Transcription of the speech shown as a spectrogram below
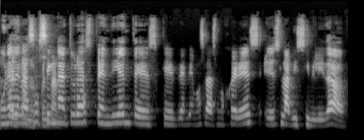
Una de las asignaturas pendientes que tenemos las mujeres es la visibilidad.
